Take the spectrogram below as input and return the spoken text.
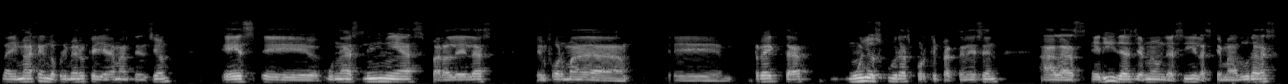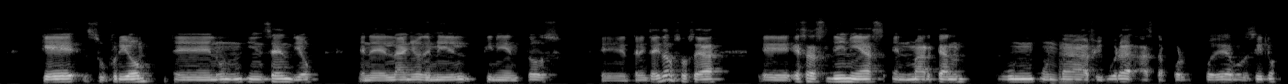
la, imagen. Lo primero que llama atención es eh, unas líneas paralelas en forma eh, recta, muy oscuras porque pertenecen a las heridas, llamémosle así, las quemaduras que sufrió en un incendio en el año de 1500, 32, o sea, esas líneas enmarcan una figura, hasta por, podríamos decirlo,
